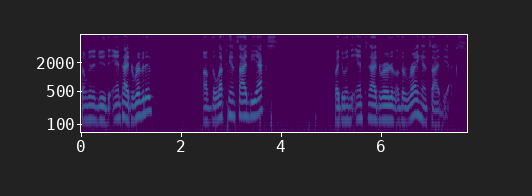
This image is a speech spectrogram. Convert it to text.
So I'm going to do the antiderivative of the left-hand side dx by doing the antiderivative of the right-hand side dx.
